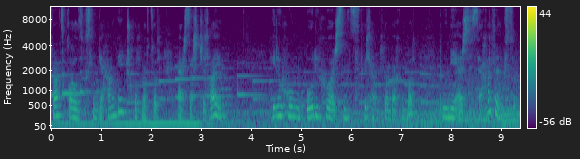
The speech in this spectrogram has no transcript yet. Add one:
Франц гол үзэсгэлэнгийн хамгийн чухал нууц бол арьс арчилгаа юм. Хэрэг хүн өөрийнхөө арьсанд сэтгэл хангалуун байх юм бол түүний арьс сайхан л байна гэсэн үг.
